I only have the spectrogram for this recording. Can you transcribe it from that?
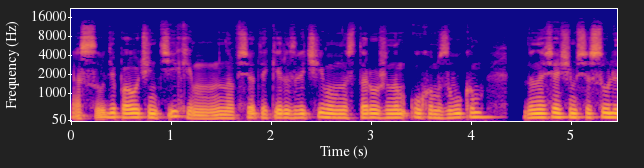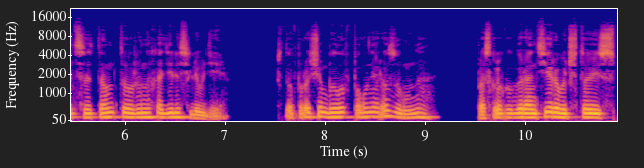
А судя по очень тихим, но все-таки различимым настороженным ухом звукам, доносящимся с улицы, там тоже находились люди. Что, впрочем, было вполне разумно, поскольку гарантировать, что из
